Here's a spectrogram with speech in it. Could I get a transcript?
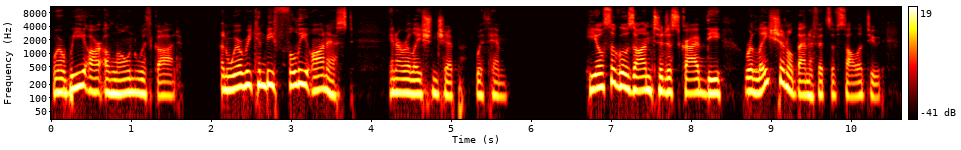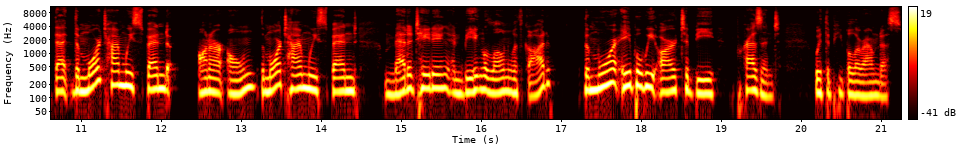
where we are alone with God and where we can be fully honest in our relationship with Him. He also goes on to describe the relational benefits of solitude, that the more time we spend on our own, the more time we spend meditating and being alone with God, the more able we are to be present with the people around us.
